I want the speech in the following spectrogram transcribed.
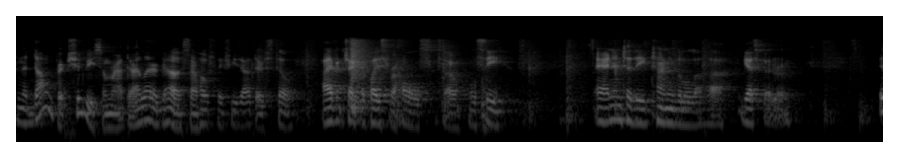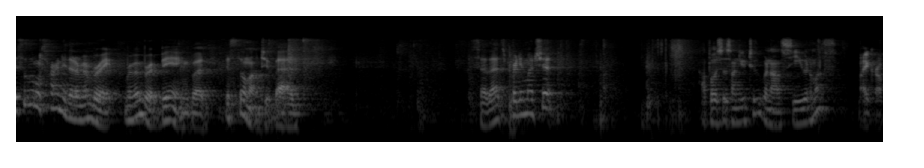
And the dog brick should be somewhere out there. I let her go, so hopefully she's out there still. I haven't checked the place for holes, so we'll see. And into the tiny little uh, guest bedroom. It's a little tiny that I remember it, remember it being, but it's still not too bad. So that's pretty much it. I'll post this on YouTube and I'll see you in a month. Bye, girl.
